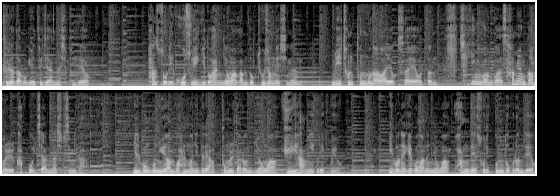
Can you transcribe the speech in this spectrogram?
들여다보게 되지 않나 싶은데요. 판소리 고수이기도 한 영화 감독 조정래 씨는 우리 전통 문화와 역사에 어떤 책임감과 사명감을 갖고 있지 않나 싶습니다. 일본군 위안부 할머니들의 아픔을 다룬 영화 귀향이 그랬고요. 이번에 개봉하는 영화 광대 소리꾼도 그런데요.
